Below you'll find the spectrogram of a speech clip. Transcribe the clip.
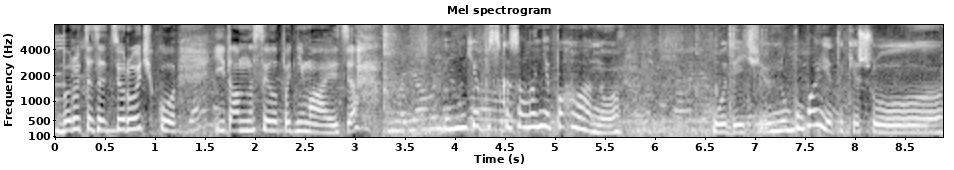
беруться за цю ручку і там на силу піднімаються. Ну, я би сказала, непогано ходить. Ну, буває таке, що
